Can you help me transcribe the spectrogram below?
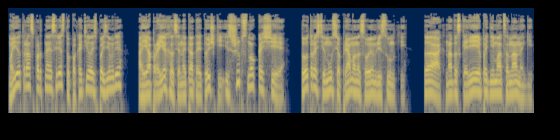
Мое транспортное средство покатилось по земле, а я проехался на пятой точке и сшиб с ног Кощея. Тот растянулся прямо на своем рисунке. Так, надо скорее подниматься на ноги.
